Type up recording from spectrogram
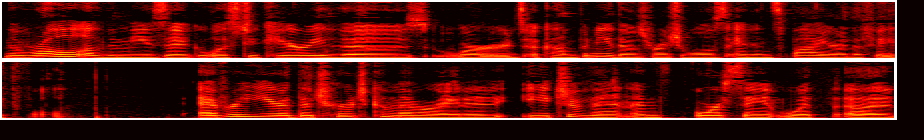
The role of the music was to carry those words, accompany those rituals, and inspire the faithful. Every year, the church commemorated each event and or saint with a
